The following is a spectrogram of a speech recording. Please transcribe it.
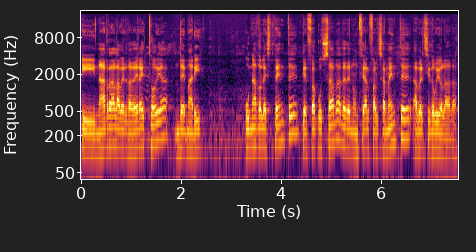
y narra la verdadera historia de Marie, una adolescente que fue acusada de denunciar falsamente haber sido violada.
